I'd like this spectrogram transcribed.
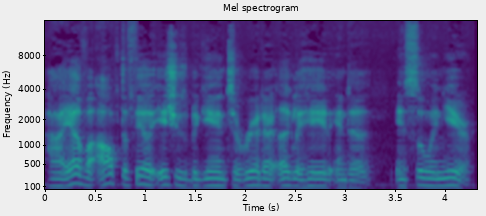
however, off the field issues began to rear their ugly head in the ensuing year.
